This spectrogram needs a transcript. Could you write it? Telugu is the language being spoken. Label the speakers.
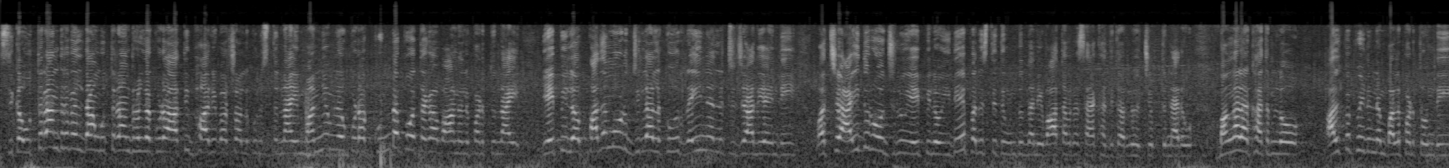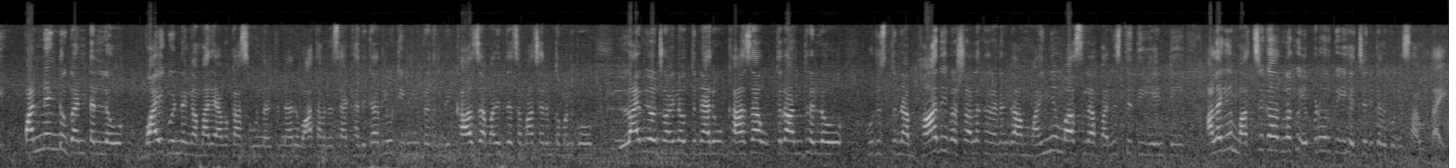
Speaker 1: ఇసుక ఉత్తరాంధ్ర వెళ్దాం. ఉత్తరాంధ్రలో కూడా అతి భారీ వర్షాలు కురుస్తున్నాయి. మన్యంలో కూడా కుండపోతగా వానలు పడుతున్నాయి. ఏపీలో పదమూడు జిల్లాలకు రెయిన్ అలర్ట్ జారీ అయింది. వచ్చే ఐదు రోజులు ఏపీలో ఇదే పరిస్థితి ఉంటుందని వాతావరణ శాఖ అధికారులు చెబుతున్నారు బంగాళాఖాతంలో అల్పపీడనం బలపడుతుంది. పన్నెండు గంటల్లో వాయుగుండంగా మారే అవకాశం ఉందంటున్నారు వాతావరణ శాఖ అధికారులు. టీవీ ప్రతినిధి ఖాజా మరింత సమాచారంతో మనకు లైవ్లో జాయిన్ అవుతున్నారు. ఖాజా ఉత్తరాంధ్రలో కురుస్తున్న భారీ వర్షాల కారణంగా మన్యం వాసుల పరిస్థితి ఏంటి? అలాగే మత్స్యకారులకు ఎప్పటివరకు ఈ హెచ్చరికలు కొనసాగుతాయి?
